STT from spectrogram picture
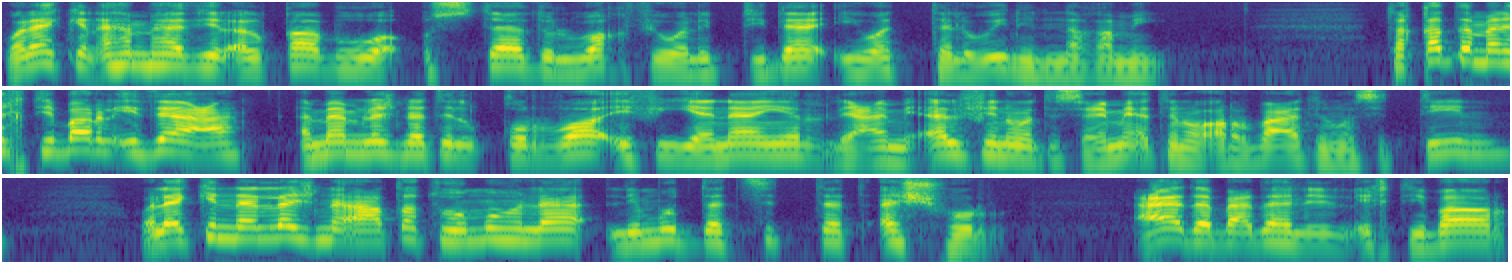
ولكن أهم هذه الألقاب هو أستاذ الوقف والابتداء والتلوين النغمي. تقدم لاختبار الإذاعة أمام لجنة القراء في يناير لعام 1964 ولكن اللجنة أعطته مهلة لمدة ستة أشهر. عاد بعدها للاختبار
